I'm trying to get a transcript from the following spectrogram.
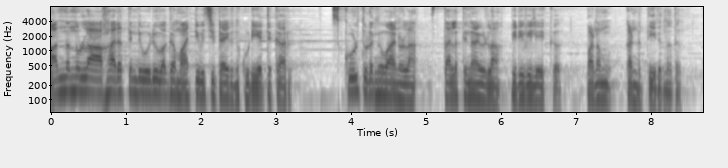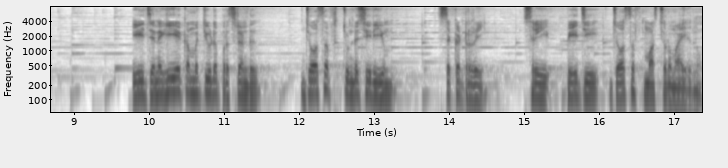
അന്നുള്ള ആഹാരത്തിന്റെ ഒരു വക മാറ്റിവെച്ചിട്ടായിരുന്നു കുടിയേറ്റക്കാർ സ്കൂൾ തുടങ്ങുവാനുള്ള സ്ഥലത്തിനായുള്ള പിരിവിലേക്ക് പണം കണ്ടെത്തിയിരുന്നത്. ഈ ജനകീയ കമ്മിറ്റിയുടെ പ്രസിഡന്റ് ജോസഫ് ചുണ്ടശ്ശേരിയും secretary Shri P G Joseph മാസ്റ്ററുമായിരുന്നു.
